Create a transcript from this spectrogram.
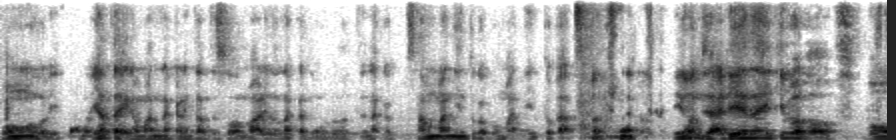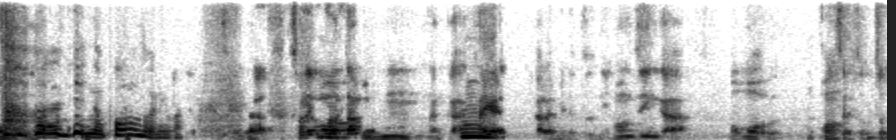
盆踊りあの屋台が真ん中に立ってその周りの中で踊るってなんか3万人とか5万人とか集まって 日本じゃありえない規模の盆踊り。3万人の盆踊りは。だからそれも多分、なんか海外から見ると日本人が思うコンセプトとちょっ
